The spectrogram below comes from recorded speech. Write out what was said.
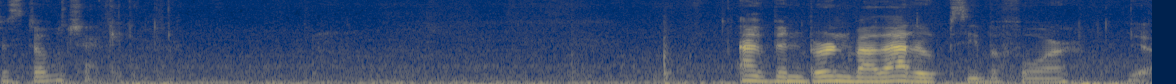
Just double checking. I've been burned by that oopsie before. Yeah.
